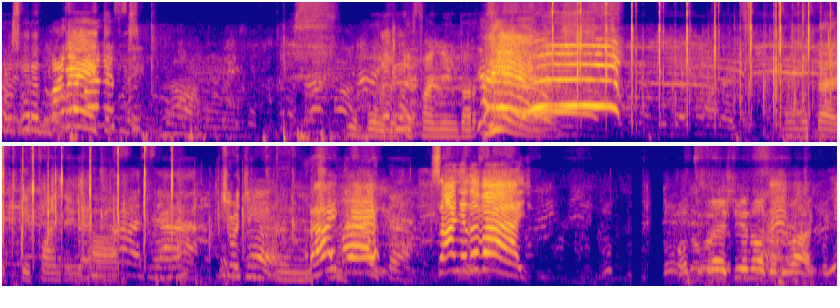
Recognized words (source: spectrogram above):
Розворот! О Боже, який файний удар. Молодець, який файний удар. Дайте! Саня, давай! Хлопці, треба ще одного забивати.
